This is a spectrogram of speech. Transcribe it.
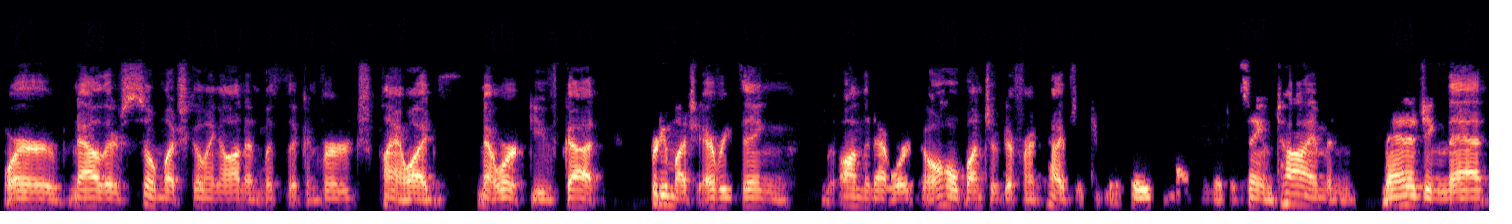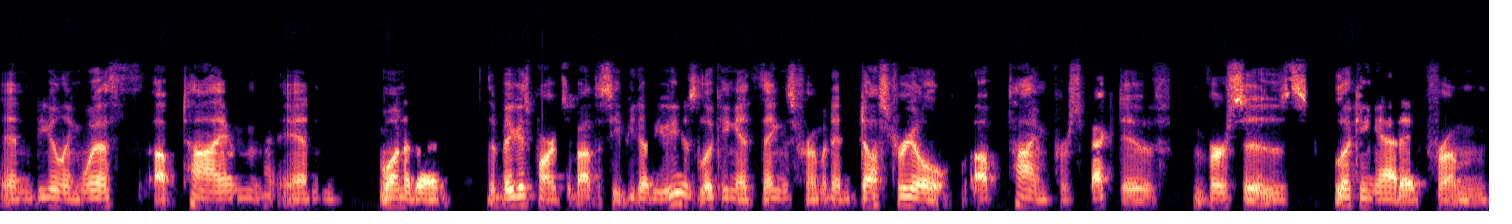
Where now there's so much going on, and with the converged plant wide network, you've got pretty much everything on the network, a whole bunch of different types of communication at the same time, and managing that and dealing with uptime. And one of the the biggest parts about the CPWE is looking at things from an industrial uptime perspective versus looking at it from,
